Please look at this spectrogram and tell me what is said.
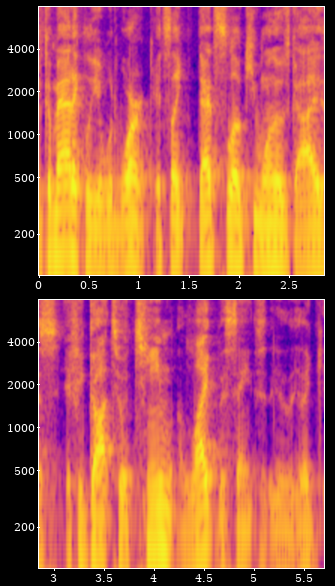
schematically it would work. It's like that's low key one of those guys. If he got to a team like the Saints, like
